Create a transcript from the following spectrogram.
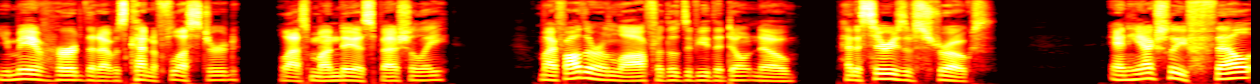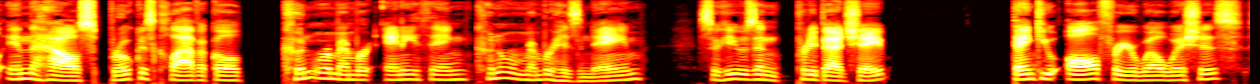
you may have heard that I was kind of flustered, last Monday especially. My father in law, for those of you that don't know, had a series of strokes, and he actually fell in the house, broke his clavicle, couldn't remember anything, couldn't remember his name, so he was in pretty bad shape. Thank you all for your well wishes.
